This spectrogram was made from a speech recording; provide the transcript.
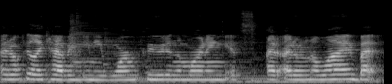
I don't feel like having any warm food in the morning. It's I, I don't know why, but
